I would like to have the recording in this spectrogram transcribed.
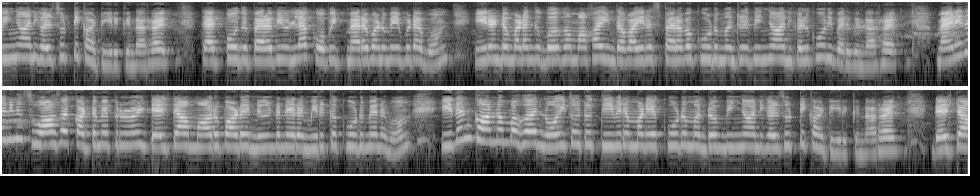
விஞ்ஞானிகள் சுட்டிக்காட்டியிருக்கின்றார்கள். தற்போது பரவியுள்ள கோவிட் மரபணுவை விடவும் இரண்டு மடங்கு வேகமாக இந்த வைரஸ் பரவக்கூடும் என்று விஞ்ஞானிகள் கூறி வருகின்றார்கள். மனிதனின் சுவாச கட்டமைப்பினுள் டெல்டா மாறுபாடு நீண்ட நேரம் இருக்கக்கூடும் எனவும் இதன் காரணமாக நோய் தொற்று தீவிரமடையக்கூடும் என்றும் விஞ்ஞானிகள் சுட்டிக்காட்டியிருக்கின்றார்கள். டெல்டா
